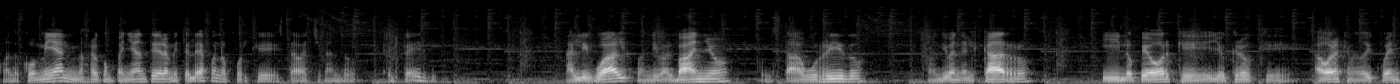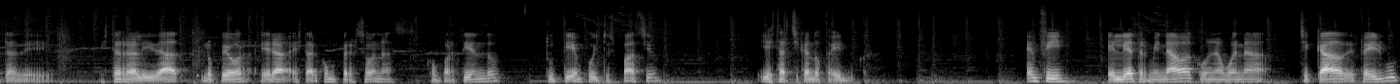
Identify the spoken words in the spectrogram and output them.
Cuando comía, mi mejor acompañante era mi teléfono porque estaba checando el Facebook. Al igual, cuando iba al baño, cuando estaba aburrido, cuando iba en el carro. Y lo peor que yo creo que ahora que me doy cuenta de esta realidad, lo peor era estar con personas compartiendo tu tiempo y tu espacio y estar checando Facebook. En fin, el día terminaba con una buena checada de Facebook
